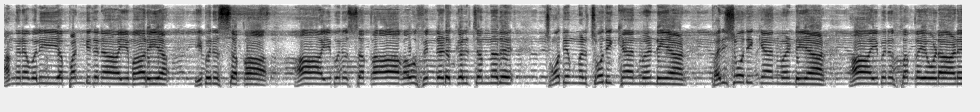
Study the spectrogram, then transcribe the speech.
അങ്ങനെ വലിയ പണ്ഡിതനായി മാറിയ ഇബിനുസഖ ആ അടുക്കൽ ചെന്നത് ചോദ്യങ്ങൾ ചോദിക്കാൻ വേണ്ടിയാണ് പരിശോധിക്കാൻ വേണ്ടിയാണ്. ആ ഇബിനു സഖയോടാണ്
